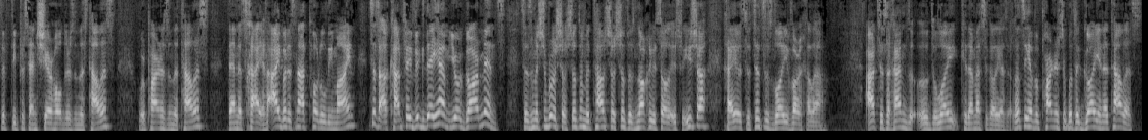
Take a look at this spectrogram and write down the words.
50% shareholders in this talis, we're partners in the talis, then it's chayev. I, but it's not totally mine. It says, al kanfe vigdehem, your garments. It says, Mishnah Berurah, shel shutim v'tal shel shut is nochi v'sol ish v'isha, chayev tzitzis lo yivarech aleh. Uh, Let's say you have a partnership with a guy in a talis.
